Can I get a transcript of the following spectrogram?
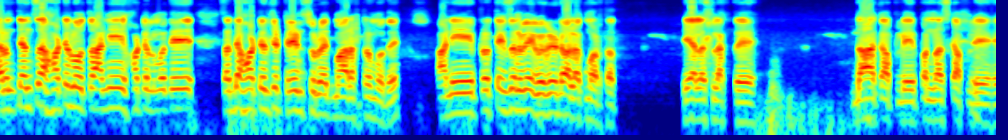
कारण त्यांचं हॉटेल होतं आणि हॉटेलमध्ये सध्या हॉटेलचे ट्रेंड सुरू आहेत महाराष्ट्रामध्ये. आणि प्रत्येकजण वेगवेगळे डायलॉग मारतात. यालाच लागतंय. दहा कापले पन्नास कापले.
